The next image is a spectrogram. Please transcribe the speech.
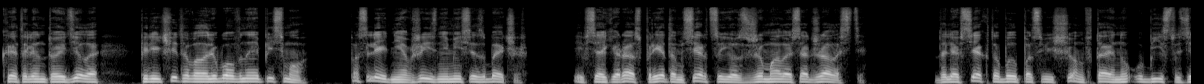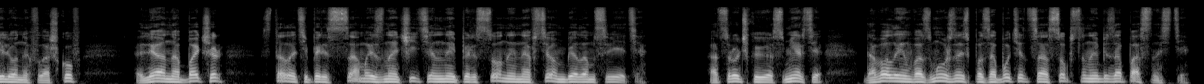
Кэтлин то и дело перечитывала любовное письмо, последнее в жизни миссис Бэтчер, и всякий раз при этом сердце ее сжималось от жалости. Для всех, кто был посвящен в тайну убийства зеленых флажков, Лиана Батчер стала теперь самой значительной персоной на всем белом свете. Отсрочка ее смерти давала им возможность позаботиться о собственной безопасности.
